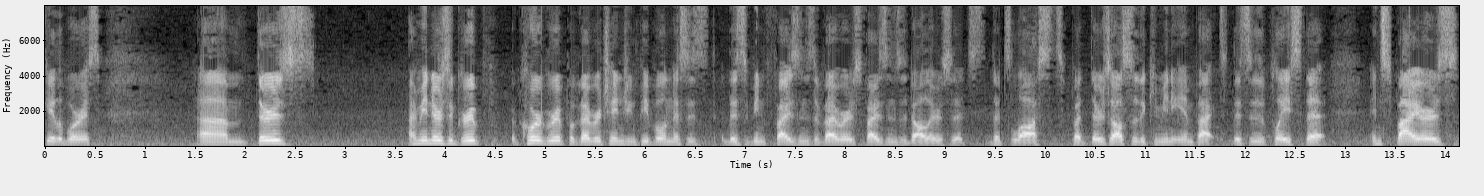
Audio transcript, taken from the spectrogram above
Liborius. Um, there's, I mean, there's a group, a core group of ever-changing people, and this is this has been thousands of hours, thousands of dollars that's that's lost. But there's also the community impact. This is a place that inspires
